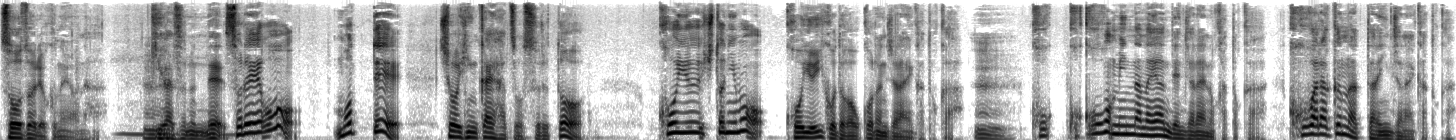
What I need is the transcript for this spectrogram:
想像力のようなうん気がするんで、それを持って商品開発をするとこういう人にもこういういいことが起こるんじゃないかとかうん。こここをみんな悩んでんじゃないのかとかここが楽になったらいいんじゃないかとか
